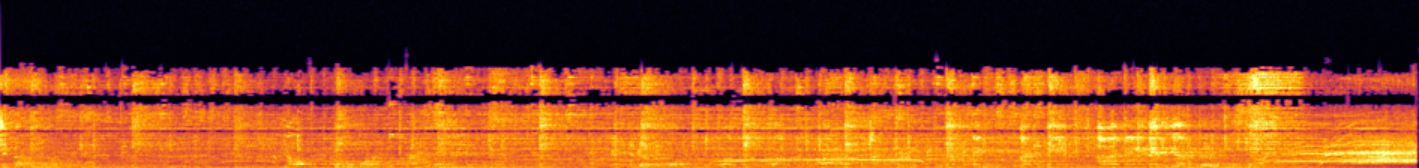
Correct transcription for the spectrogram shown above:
chegando.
